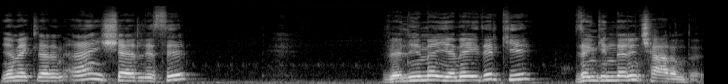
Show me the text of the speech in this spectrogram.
yemeklerin en şerlisi velime yemeğidir ki zenginlerin çağrıldığı.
